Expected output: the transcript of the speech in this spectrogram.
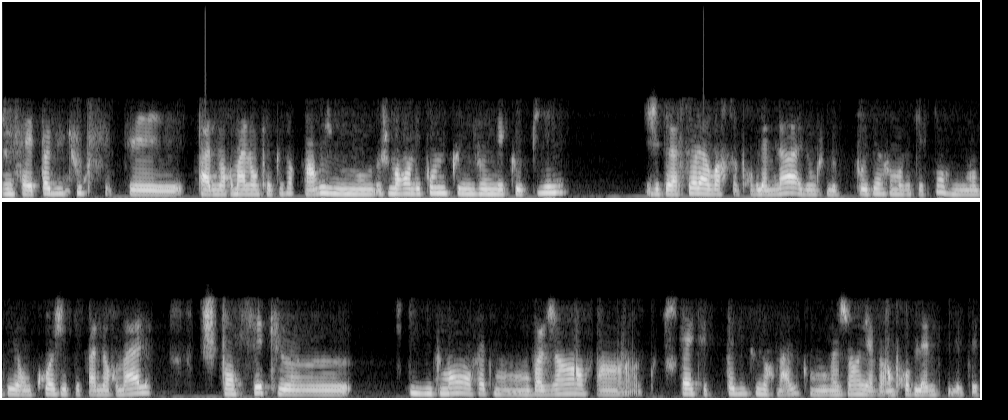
Je ne savais pas du tout que c'était pas normal en quelque sorte. Enfin oui je, me rendais compte qu'au niveau de mes copines j'étais la seule à avoir ce problème là et donc je me posais vraiment des questions. Je me demandais en quoi j'étais pas normale je pensais que physiquement en fait mon vagin enfin ça était pas du tout normal. Quand mon vagin, il y avait un problème, qu'il était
